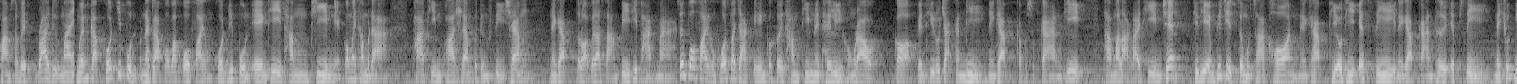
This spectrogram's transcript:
ความสำเร็จได้หรือไม่เหมือนกับโค้ชญี่ปุ่นนะครับ เพราะว่าโปรไฟล์ของโค้ชญี่ปุ่นเองที่ทำทีมเนี่ยก็ไม่ธรรมดา พาทีมคว้าแชมป์ไปถึง 4 แชมป์นะครับตลอดเวลา 3 ปีที่ผ่านมา ซึ่งโปรไฟล์ของโค้ชประจักษ์เองก็เคยทำทีมในไทยลีกของเรา ก็เป็นที่รู้จักกันดีนะครับกับประสบการณ์ที่ ทำมาหลากหลายทีม เช่น TTM พิจิตรสมุทรสาครนะครับ TOT SC นะครับการเทเล FC ในชุด B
